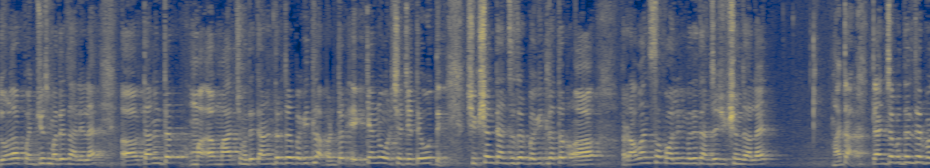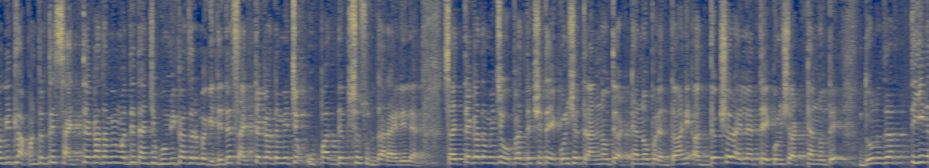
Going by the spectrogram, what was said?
दोन हजार पंचवीसमध्ये झालेलं आहे. त्यानंतर मा- मार्च मध्ये त्यानंतर जर बघितलं आपण तर एक्क्याण्णव वर्षाचे ते होते. शिक्षण त्यांचं जर बघितलं तर रावांसा कॉलेजमध्ये त्यांचं शिक्षण झालं आहे. आता त्यांच्याबद्दल जर बघितलं आपण तर ते साहित्य अकादमीमध्ये त्यांची भूमिका जर बघितली ते साहित्य अकादमीचे उपाध्यक्ष सुद्धा राहिलेले आहेत. साहित्य अकादमीचे उपाध्यक्ष ते एकोणीशे त्र्याण्णव ते अठ्ठ्याण्णव पर्यंत आणि अध्यक्ष राहिले आहेत ते एकोणीशे अठ्ठ्याण्णव ते दोन हजार तीन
